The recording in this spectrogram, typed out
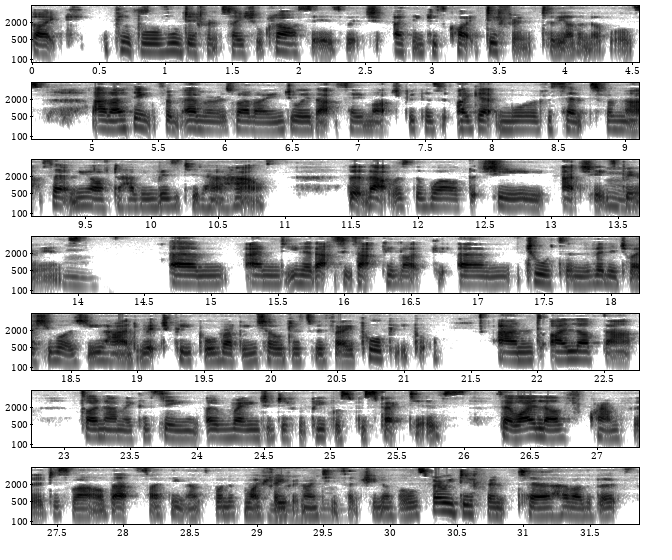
like people of all different social classes, which I think is quite different to the other novels. And I think from Emma as well, I enjoy that so much because I get more of a sense from that, certainly after having visited her house, that that was the world that she actually experienced. Um, and you know that's exactly like um, Chawton, the village where she was. You had rich people rubbing shoulders with very poor people, and I love that dynamic of seeing a range of different people's perspectives. So I love Cranford as well. That's I think that's one of my favorite mm-hmm. 19th century novels. Very different to her other books.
